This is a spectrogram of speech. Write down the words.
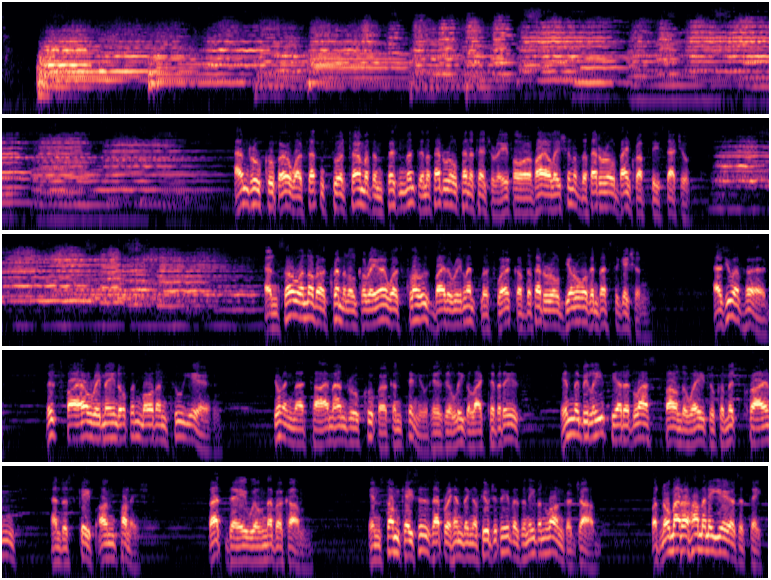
Andrew Cooper was sentenced to a term of imprisonment in a federal penitentiary for violation of the federal bankruptcy statute. And so another criminal career was closed by the relentless work of the Federal Bureau of Investigation. As you have heard, this file remained open more than two years. During that time, Andrew Cooper continued his illegal activities in the belief he had at last found a way to commit crimes and escape unpunished. That day will never come. In some cases, apprehending a fugitive is an even longer job. But no matter how many years it takes,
